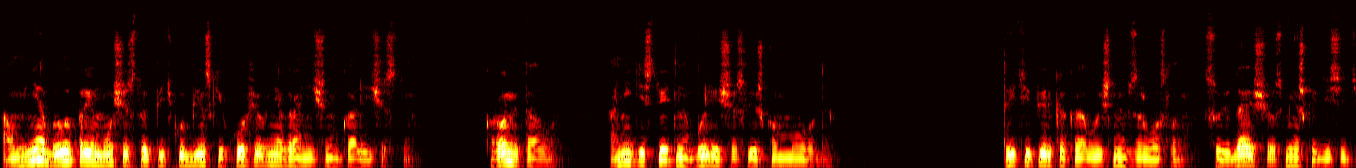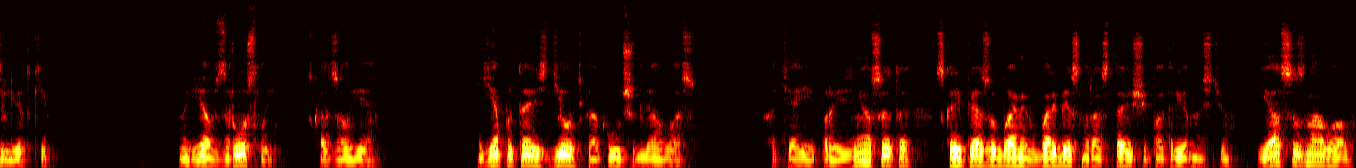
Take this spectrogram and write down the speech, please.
А у меня было преимущество пить кубинский кофе в неограниченном количестве. Кроме того, они действительно были еще слишком молоды. Ты теперь как обычный взрослый, с уедающей усмешкой десятилетки. Но я взрослый, сказал я. Я пытаюсь сделать как лучше для вас. Хотя я и произнес это, скрипя зубами в борьбе с нарастающей потребностью, я осознавал,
